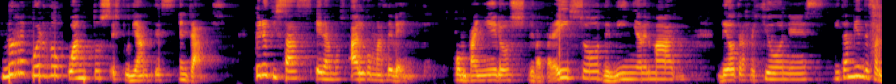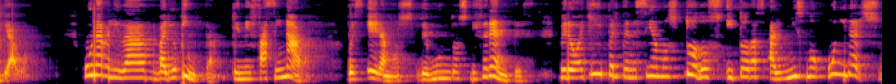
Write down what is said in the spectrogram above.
No recuerdo cuántos estudiantes entramos, pero quizás éramos algo más de 20, compañeros de Valparaíso, de Viña del Mar, de otras regiones y también de Santiago. Una realidad variopinta que me fascinaba, pues éramos de mundos diferentes pero allí pertenecíamos todos y todas al mismo universo.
